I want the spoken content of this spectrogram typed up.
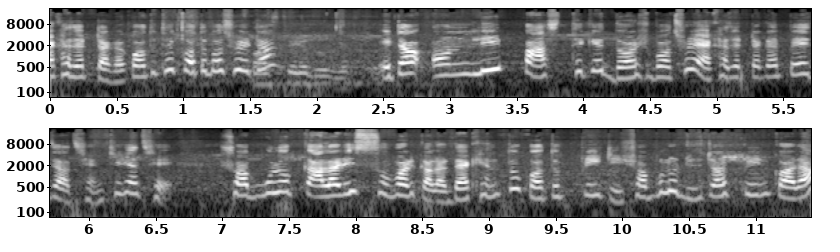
এক হাজার টাকা। কত থেকে কত বছর এটা? এটা অনলি পাঁচ থেকে দশ বছর এক হাজার টাকায় পেয়ে যাচ্ছেন ঠিক আছে? সবগুলো কালারই সুপার কালার দেখেন তো কত প্রিটি সবগুলো ডিজিটাল প্রিন্ট করা।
